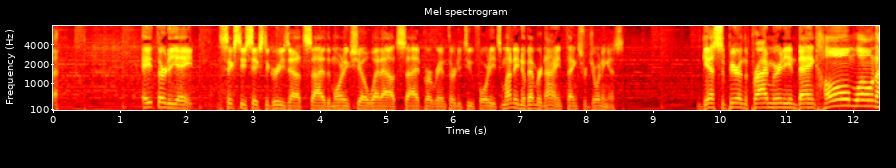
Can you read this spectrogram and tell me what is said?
838, 66 degrees outside. The morning show wet outside, program 3240. It's Monday, November 9th. Thanks for joining us. Guests appear in the Prime Meridian Bank Home Loan.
